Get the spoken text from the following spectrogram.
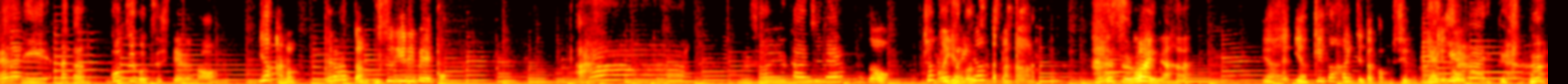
え、何？なんかゴツゴツしてるの？いやあのペラッとあの薄切りベーコンああ。そういう感じね。そうちょっと焼いてあったかな？すごいな。や焼きが入ってたかもしれないけど焼き入ってる。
